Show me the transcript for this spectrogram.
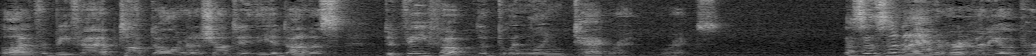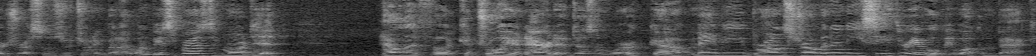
allowing for B-Fab, Top Dollar, and Ashante Thee Adonis to beef up the dwindling tag ranks. Now, since then, I haven't heard of any other Purge wrestlers returning, but I wouldn't be surprised if more did. Hell, if uh, Control Your Narrative doesn't work out, maybe Braun Strowman and EC3 will be welcome back.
